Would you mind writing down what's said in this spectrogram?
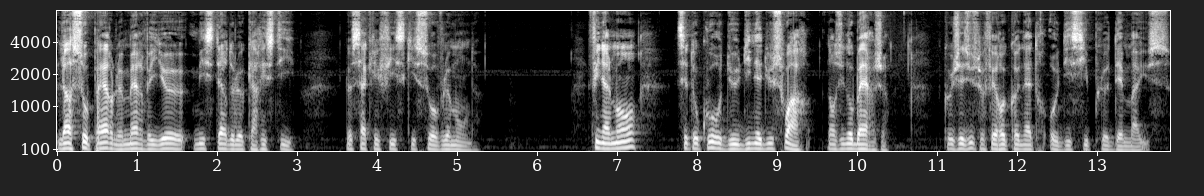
Là s'opère le merveilleux mystère de l'Eucharistie, le sacrifice qui sauve le monde. Finalement, c'est au cours du dîner du soir, dans une auberge, que Jésus se fait reconnaître aux disciples d'Emmaüs.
